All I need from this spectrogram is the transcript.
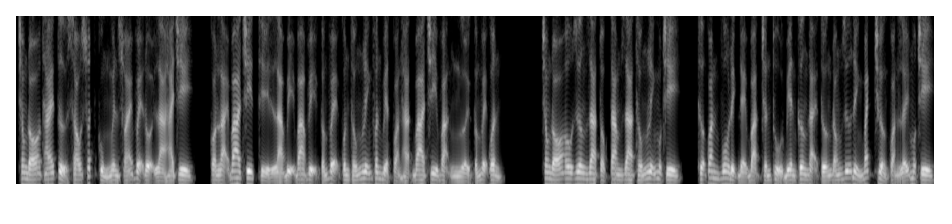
trong đó thái tử sáu xuất cùng nguyên soái vệ đội là hai chi, còn lại ba chi thì là bị ba vị cấm vệ quân thống lĩnh phân biệt quản hạt ba chi vạn người cấm vệ quân. Trong đó âu dương gia tộc tam gia thống lĩnh một chi, thượng quan vô địch để bạt trấn thủ biên cương đại tướng đóng giữ đình bách trưởng quản lấy một chi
